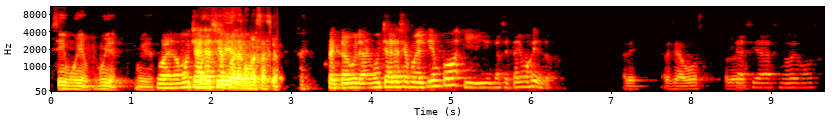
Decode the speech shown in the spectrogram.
Sí, muy bien, muy bien, muy bien. Bueno, muchas gracias por la conversación. Espectacular, muchas gracias por el tiempo y nos estaremos viendo. Vale, gracias a vos. Gracias, nos vemos.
